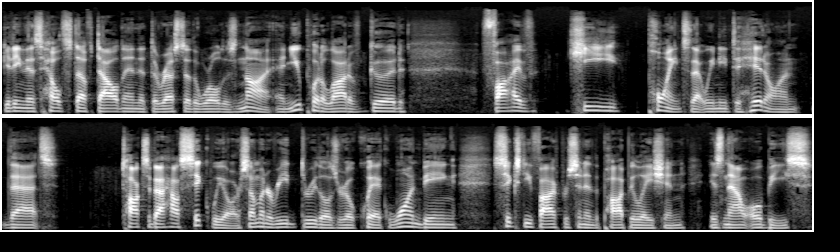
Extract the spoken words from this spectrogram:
getting this health stuff dialed in that the rest of the world is not. And you put a lot of good five key points that we need to hit on that talks about how sick we are. So I'm going to read through those real quick. One being 65% of the population is now obese.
